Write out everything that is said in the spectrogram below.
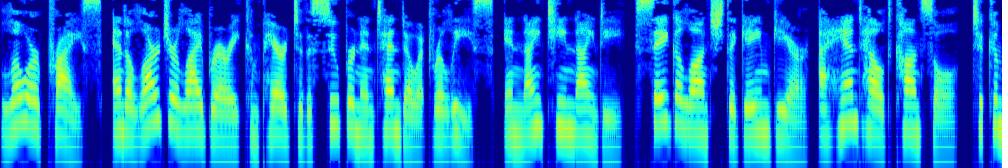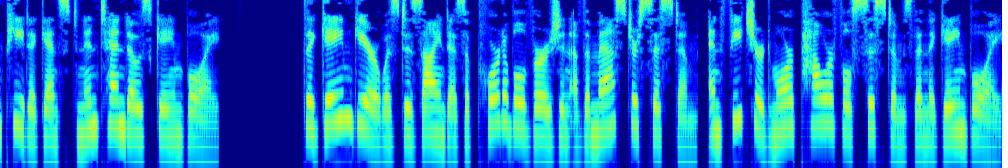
lower price, and a larger library compared to the Super Nintendo at release. In 1990, Sega launched the Game Gear, a handheld console, to compete against Nintendo's Game Boy. The Game Gear was designed as a portable version of the Master System, and featured more powerful systems than the Game Boy,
